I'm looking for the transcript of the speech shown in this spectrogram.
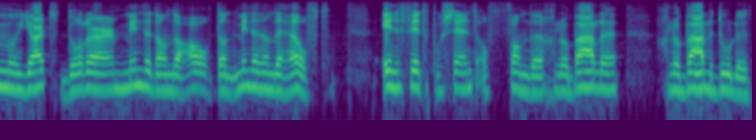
miljard dollar, minder dan de, dan, minder dan de helft. 41% of van de globale, globale doelen.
